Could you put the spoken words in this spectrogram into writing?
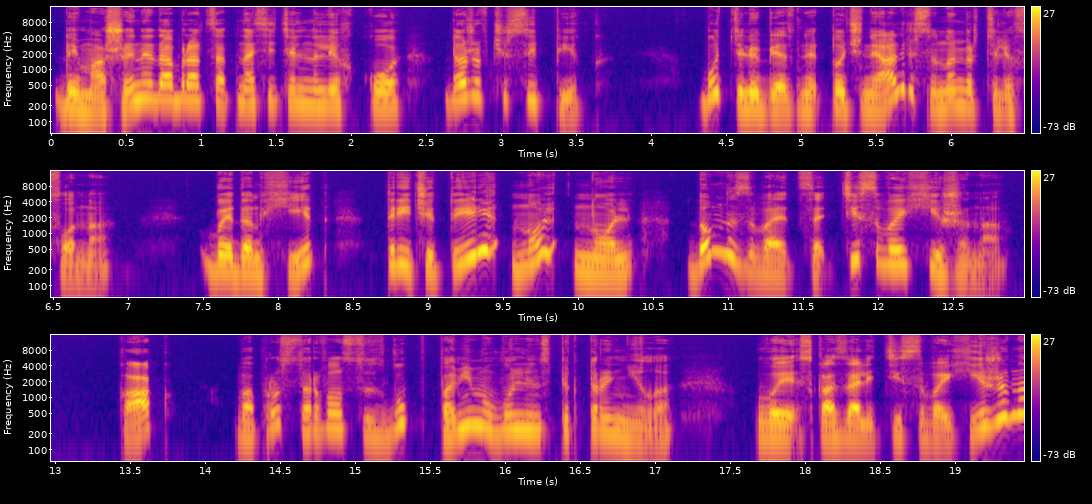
да и машины добраться относительно легко, даже в часы пик. Будьте любезны, точный адрес и номер телефона. Бэден-Хит, 3400. Дом называется «Тисовая хижина». «Как?» Вопрос сорвался с губ помимо воли инспектора Нила. «Вы сказали «Тисовая хижина»?»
